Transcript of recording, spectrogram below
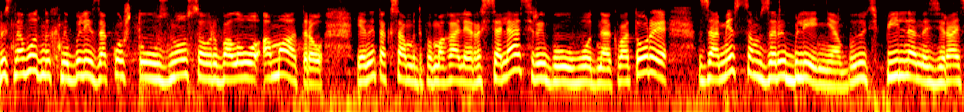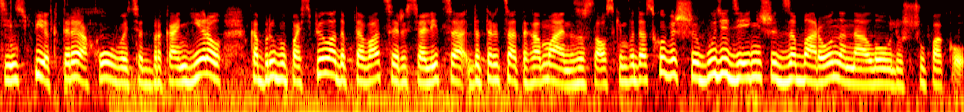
Прыснаводных набылі за кошту ўзносаў рыбалову аматараў. Яны таксама дапамагалі рассяляць рыбу ў воднай акваторыі. За месцам зарыблення будуць пільна назіраць інспектары, ахоўваць ад браканьераў, каб рыба паспела адаптавацца і рассяліцца да 30 мая на заслаўскім вадасховішчы будзе дзейнічаць забарона на лоўлю шчупакоў.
